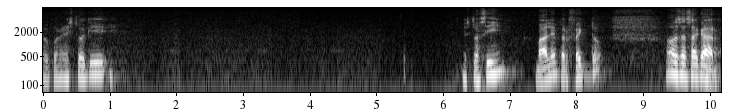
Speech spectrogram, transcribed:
voy a poner esto aquí. Esto así, vale, perfecto. Vamos a sacar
